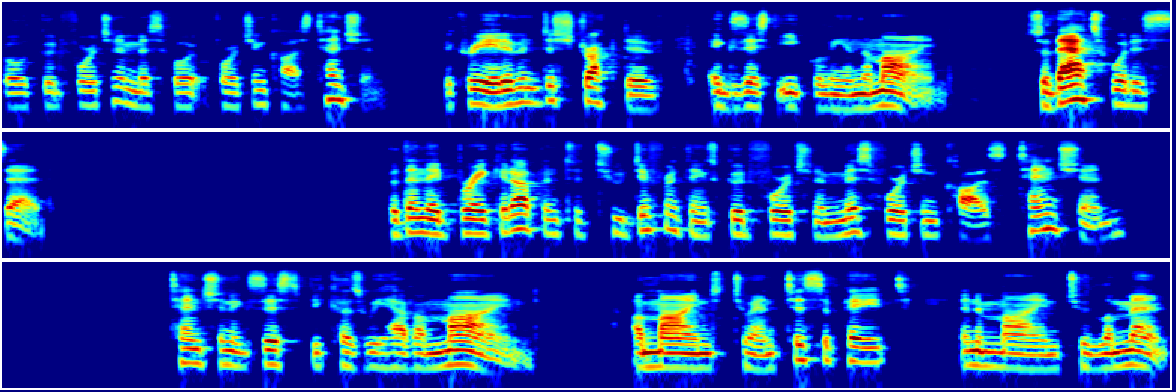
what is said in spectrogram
both good fortune and misfortune cause tension. The creative and destructive exist equally in the mind. So that's what is said. But then they break it up into two different things. Good fortune and misfortune cause tension. Tension exists because we have a mind, a mind to anticipate and a mind to lament.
